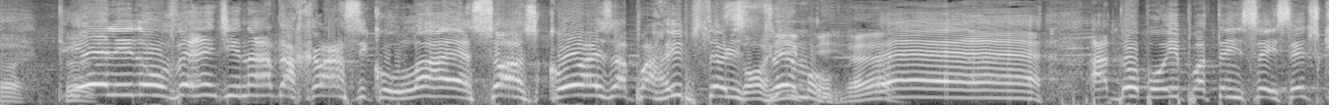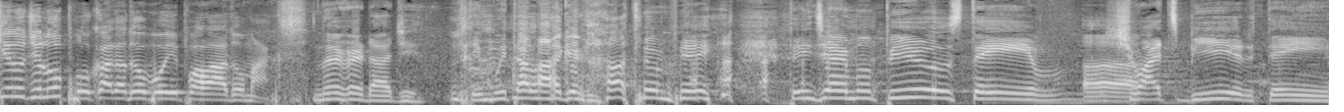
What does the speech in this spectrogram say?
Ah, ele não vende nada clássico. Lá é só as coisas para hipster Só extremo. hippie, é. É. A double IPA tem 600 kg de lúpulo cada double IPA lá do Max. Não é verdade. Tem muita lager lá também. Tem German Pils, tem Schwarzbier, tem...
